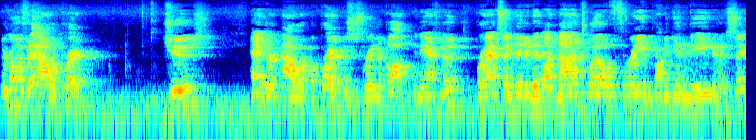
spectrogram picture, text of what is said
they're going for the hour of prayer. Jews had their hour of prayer. This is 3 o'clock in the afternoon. Perhaps they did it at like 9, 12, 3, and probably again in the evening at 6.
